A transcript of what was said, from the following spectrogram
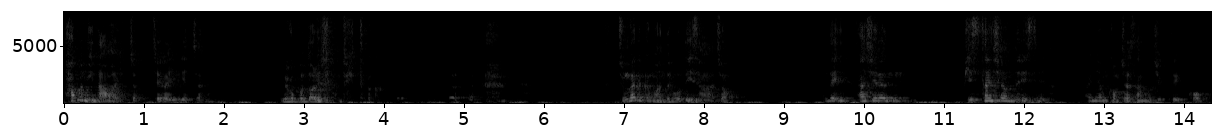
팝은 나와 있죠. 제가 얘기했잖아요. 일곱 번 떨어진 사람도 있다고. 중간에 그만두는 것도 이상하죠. 근데 사실은 비슷한 시험들이 있습니다. 왜냐하면 검찰 사무직도 있고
